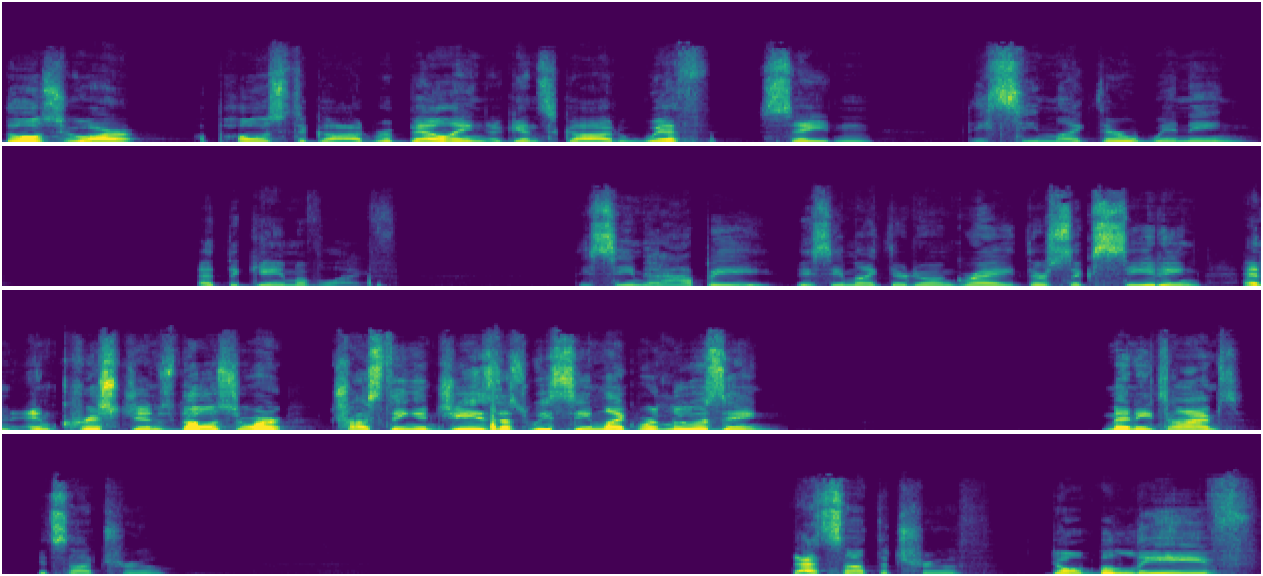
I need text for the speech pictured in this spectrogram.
Those who are opposed to God, rebelling against God with Satan, they seem like they're winning at the game of life. They seem happy. They seem like they're doing great. They're succeeding. And, and Christians, those who are trusting in Jesus, we seem like we're losing. Many times, it's not true. That's not the truth. Don't believe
